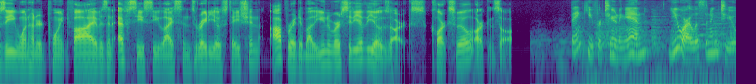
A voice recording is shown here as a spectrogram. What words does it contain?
KUOZ 100.5 is an FCC licensed radio station operated by the University of the Ozarks, Clarksville, Arkansas. Thank you for tuning in. You are listening to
